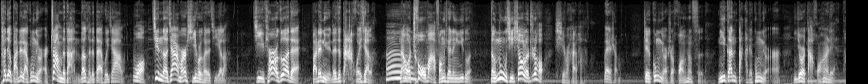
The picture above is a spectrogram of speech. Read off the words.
他就把这俩宫女仗着胆子，可就带回家了。哇，进到家门，媳妇可就急了，几条儿疙瘩把这女的就打回去了，然后臭骂房玄龄一顿。等怒气消了之后，媳妇害怕了。为什么？这宫女是皇上赐的，你敢打这宫女儿，你就是打皇上脸呐，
